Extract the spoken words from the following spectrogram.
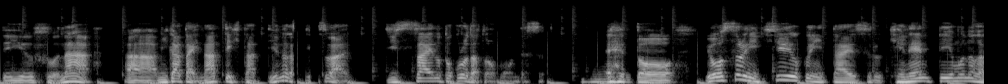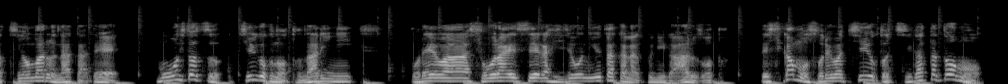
ていうふうなあ見方になってきたっていうのが実は実際のところだと思うんです。えっと、要するに中国に対する懸念っていうものが強まる中で、もう一つ中国の隣に、これは将来性が非常に豊かな国があるぞと。で、しかもそれは中国と違ったどうも、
